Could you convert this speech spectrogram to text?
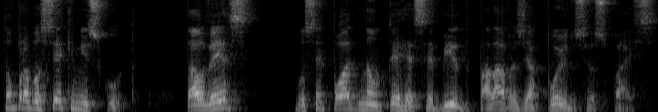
Então, para você que me escuta, talvez você pode não ter recebido palavras de apoio dos seus pais.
